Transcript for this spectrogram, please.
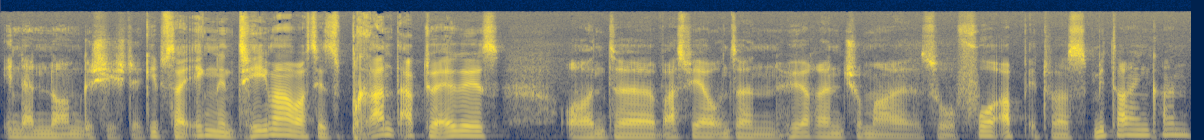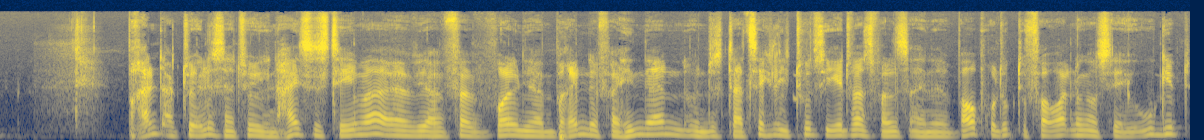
in der Normgeschichte? Gibt es da irgendein Thema, was jetzt brandaktuell ist und äh, was wir unseren Hörern schon mal so vorab etwas mitteilen kann? brandaktuell ist natürlich ein heißes Thema. Äh, wir wollen ja Brände verhindern und tatsächlich tut sich etwas, weil es eine Bauprodukteverordnung aus der EU gibt,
